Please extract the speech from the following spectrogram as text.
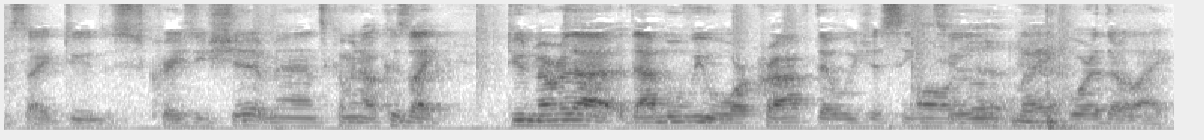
It's like, dude, this is crazy shit, man. It's coming out because like, dude, remember that that movie Warcraft that we just seen Oh, too, yeah. like Yeah. where they're like.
